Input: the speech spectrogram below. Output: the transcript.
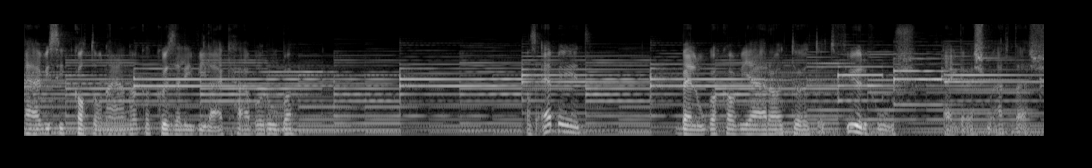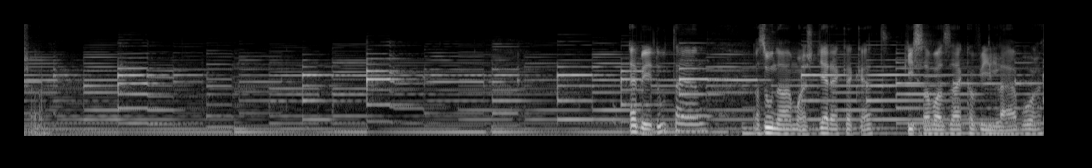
elviszik katonának a közeli világháborúba. Az ebéd beluga kaviárral töltött fűrhús egresmártással. Ebéd után az unalmas gyerekeket kiszavazzák a villából.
